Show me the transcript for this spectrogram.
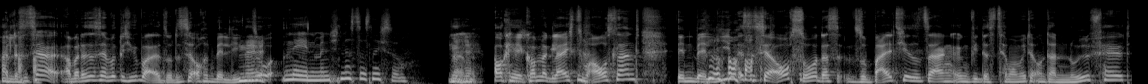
Das ist ja, aber das ist ja wirklich überall so. Das ist ja auch in Berlin nee. so. Nee, in München ist das nicht so. Okay, kommen wir gleich zum Ausland. In Berlin ist es ja auch so, dass sobald hier sozusagen irgendwie das Thermometer unter Null fällt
